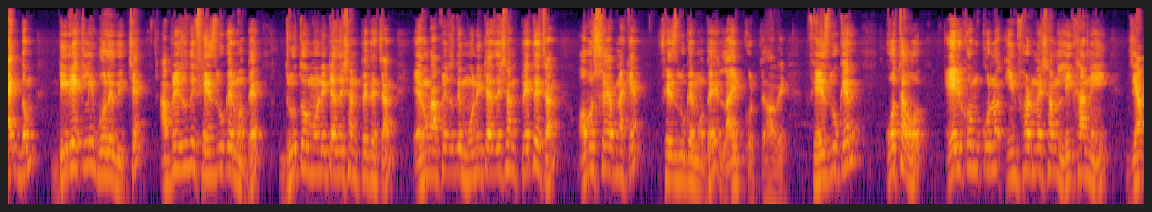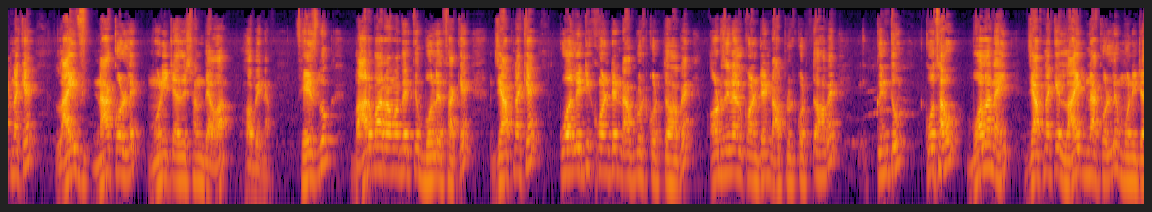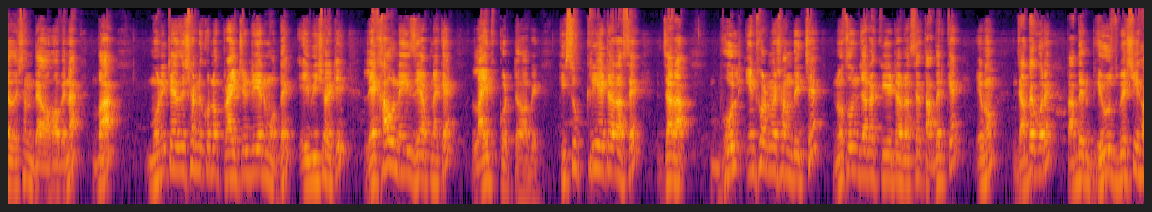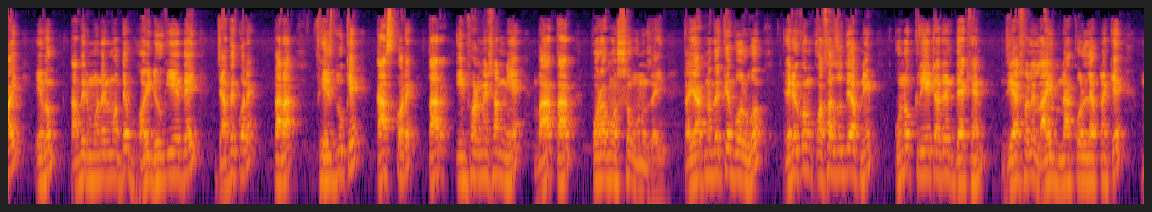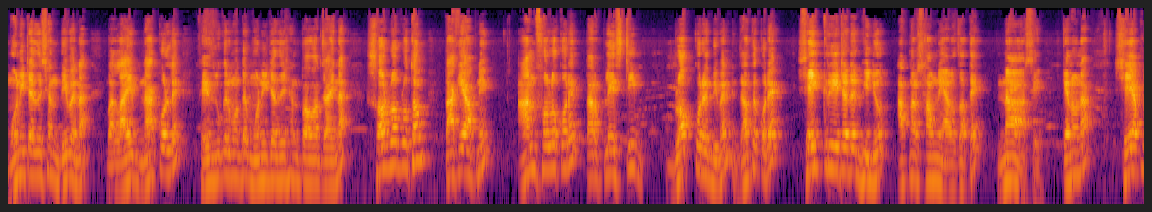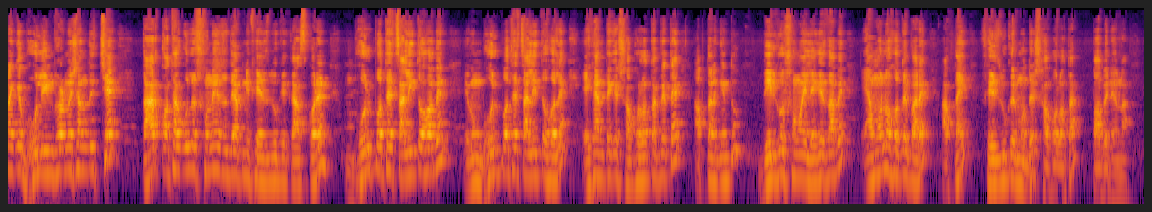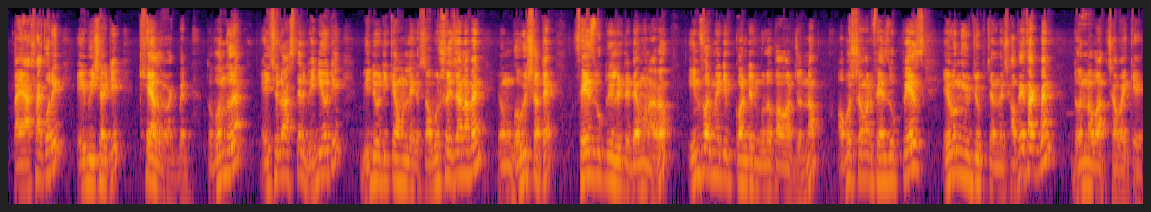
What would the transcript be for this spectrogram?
একদম ডিরেক্টলি বলে দিচ্ছে, আপনি যদি ফেসবুকের মধ্যে দ্রুত মনিটাইজেশন পেতে চান এবং আপনি যদি মনিটাইজেশন পেতে চান, অবশ্যই আপনাকে ফেসবুকের মধ্যে লাইভ করতে হবে। ফেসবুকের কোথাও এরকম কোনো ইনফরমেশন লেখা নেই যে আপনাকে লাইভ না করলে মনিটাইজেশন দেওয়া হবে না। ফেসবুক বারবার আমাদেরকে বলে থাকে যে আপনাকে কোয়ালিটি কন্টেন্ট আপলোড করতে হবে অরিজিনাল কন্টেন্ট আপলোড করতে হবে, কিন্তু কোথাও বলা নেই যে আপনাকে লাইভ না করলে মনিটাইজেশন দেওয়া হবে না বা মনিটাইজেশনের কোনো ক্রাইটেরিয়ার মধ্যে এই বিষয়টি লেখাও নেই যে আপনাকে লাইভ করতে হবে। কিছু ক্রিয়েটার আছে যারা ভুল ইনফরমেশন দিচ্ছে, নতুন যারা ক্রিয়েটার আছে তাদেরকে এবং যাতে করে তাদের ভিউজ বেশি হয় এবং তাদের মনের মধ্যে ভয় ঢুকিয়ে দেয়, যাতে করে তারা ফেসবুকে কাজ করে, তার ইনফরমেশন নিয়ে বা তার পরামর্শ অনুযায়ী। তাই আপনাদেরকে বলব, এরকম কথা যদি আপনি কোনো ক্রিয়েটারের দেখেন, যে আসলে লাইভ না করলে আপনাকে মনিটাইজেশন দিবে না বা লাইভ না করলে ফেসবুকের মধ্যে মনিটাইজেশন পাওয়া যায় না, সর্বপ্রথম তাকে আপনি আনফলো করে তার প্লেসটি ব্লক করে দিবেন, যাতে করে সেই ক্রিয়েটারের ভিডিও আপনার সামনে আরও যাতে না আসে। কেননা, সে আপনাকে ভুল ইনফরমেশন দিচ্ছে, তার কথাগুলো শুনে যদি আপনি ফেসবুকে কাজ করেন, ভুল পথে চালিত হবেন এবং ভুল পথে চালিত হলে এখান থেকে সফলতা পেতে আপনার কিন্তু দীর্ঘ সময় লেগে যাবে, এমনও হতে পারে আপনি ফেসবুকের মধ্যে সফলতা পাবেন না। তাই আশা করি এই বিষয়টি খেয়াল রাখবেন। তো বন্ধুরা, এই ছিল আজকের ভিডিওটি। ভিডিওটি কেমন লেগেছে অবশ্যই জানাবেন এবং ভবিষ্যতে ফেসবুক রিলেটেড এমন আরও ইনফরমেটিভ কন্টেন্টগুলো পাওয়ার জন্য অবশ্যই আমার ফেসবুক পেজ এবং ইউটিউব চ্যানেলের সাথে থাকবেন। ধন্যবাদ সবাইকে।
